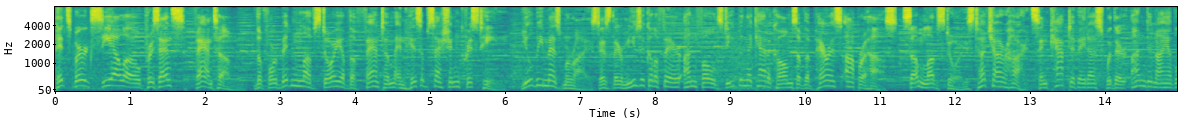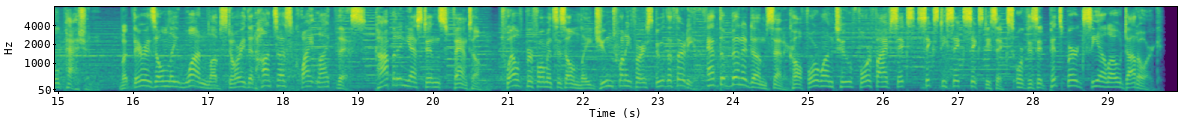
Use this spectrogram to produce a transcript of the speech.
Pittsburgh CLO presents Phantom, the forbidden love story of the Phantom and his obsession, Christine. You'll be mesmerized as their musical affair unfolds deep in the catacombs of the Paris Opera House. Some love stories touch our hearts and captivate us with their undeniable passion. But there is only one love story that haunts us quite like this Kopit and Yeston's Phantom. 12 performances only, June 21st through the 30th at the Benedum Center. Call 412 456 6666 or visit pittsburghclo.org.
